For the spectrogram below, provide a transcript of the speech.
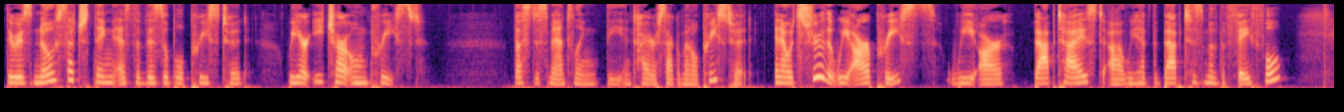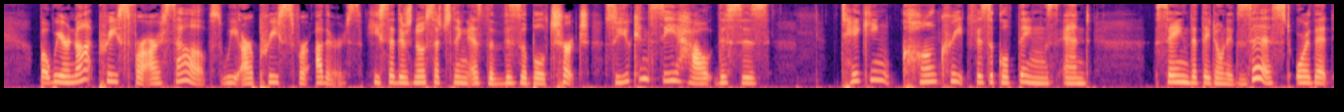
There is no such thing as the visible priesthood. We are each our own priest, thus dismantling the entire sacramental priesthood. And now it's true that we are priests. We are baptized. Uh, we have the baptism of the faithful. But we are not priests for ourselves. We are priests for others. He said there's no such thing as the visible church. So you can see how this is taking concrete physical things and saying that they don't exist or that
